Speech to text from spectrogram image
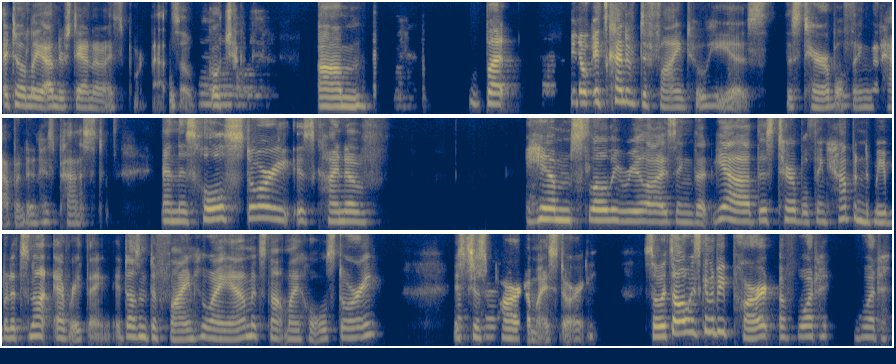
I totally understand and I support that. So go check. Um but you know, it's kind of defined who he is, this terrible thing that happened in his past. And this whole story is kind of him slowly realizing that yeah this terrible thing happened to me but it's not everything it doesn't define who i am it's not my whole story it's That's just true. part of my story so it's always going to be part of what what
